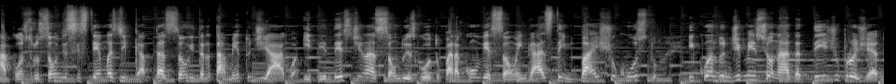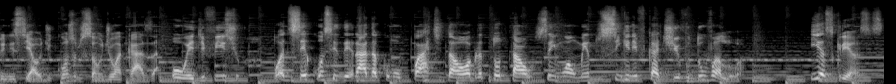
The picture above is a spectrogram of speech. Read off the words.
A construção de sistemas de captação e tratamento de água e de destinação do esgoto para conversão em gás tem baixo custo e, quando dimensionada desde o projeto inicial de construção de uma casa ou edifício, pode ser considerada como parte da obra total sem um aumento significativo do valor. E as crianças?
